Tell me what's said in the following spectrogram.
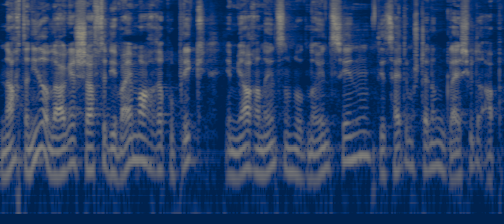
Nach der Niederlage schaffte die Weimarer Republik im Jahre 1919 die Zeitumstellung gleich wieder ab.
